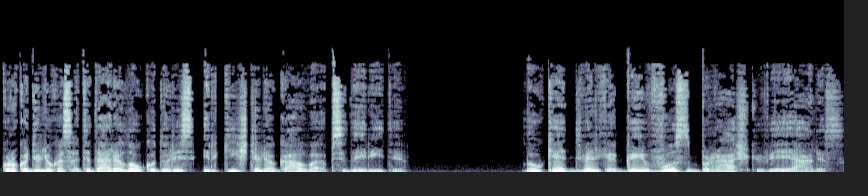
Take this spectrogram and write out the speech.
Krokodiliukas atidarė lauko duris ir kyštelio galvą apsidairyti laukia dvelkia gaivus braškių vėjelis,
